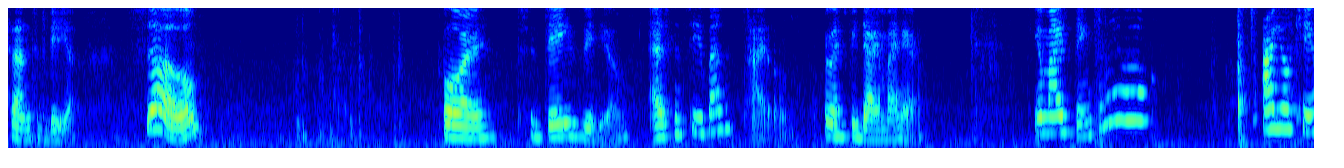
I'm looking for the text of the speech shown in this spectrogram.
head on to the video. So for today's video as you can see by the title we're going to be dyeing my hair you might think, Jemelia, are you okay?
